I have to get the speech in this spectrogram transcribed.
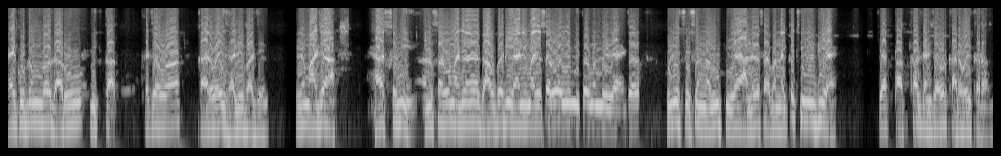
काही कुटुंब दारू विकतात त्याच्यावर कारवाई झाली पाहिजे. हे माझ्या ह्या क्षणी आणि सर्व माझे गावकरी आणि माझे सर्व जे मित्रमंडळी आहे यांच्या पोलीस स्टेशन नवीन पी आय आंधळे साहेबांना एकच विनंती आहे की तात्काळ त्यांच्यावर कारवाई करावी.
